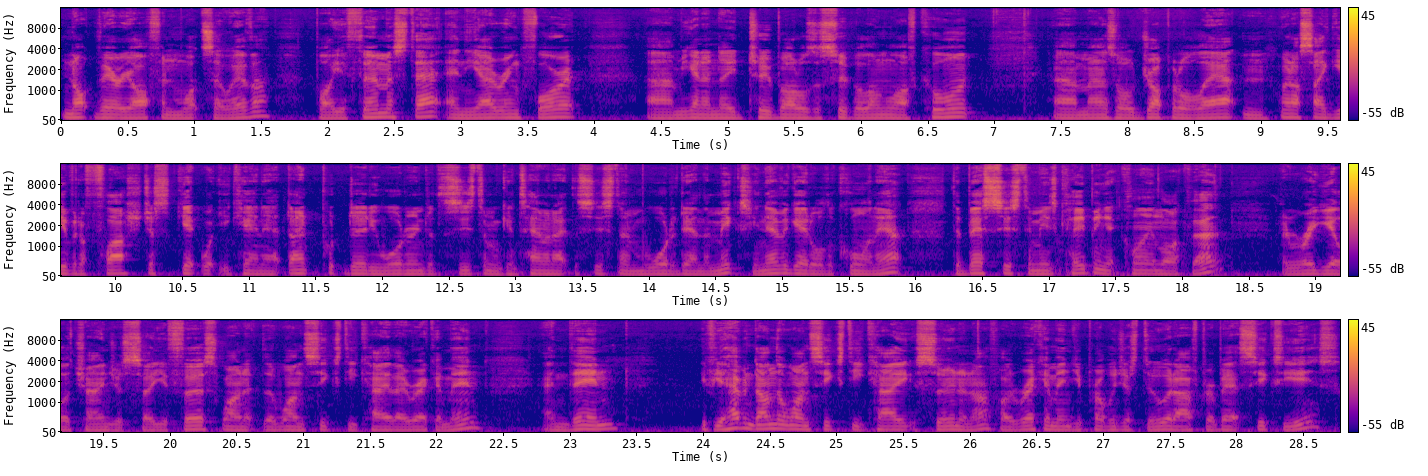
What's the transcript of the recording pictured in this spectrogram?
Not very often whatsoever. Buy your thermostat and the O-ring for it. Um, you're going to need two bottles of super long life coolant um, may as well drop it all out. And when I say give it a flush, just get what you can out. Don't put dirty water into the system and contaminate the system water down the mix. You never get all the coolant out. The best system is keeping it clean like that and regular changes. So your first one at the 160k they recommend, and then if you haven't done the 160k soon enough, I recommend you probably just do it after about six years,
